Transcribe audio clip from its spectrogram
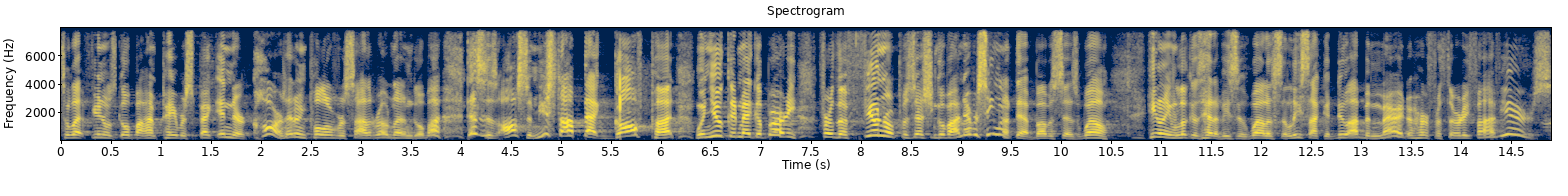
to let funerals go by and pay respect in their cars. They don't even pull over the side of the road and let them go by. This is awesome. You stopped that golf putt when you could make a birdie for the funeral procession go by. I've never seen like that. Bubba says, Well, he don't even look his head up. He says, Well, it's the least I could do. I've been married to her for 35 years.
